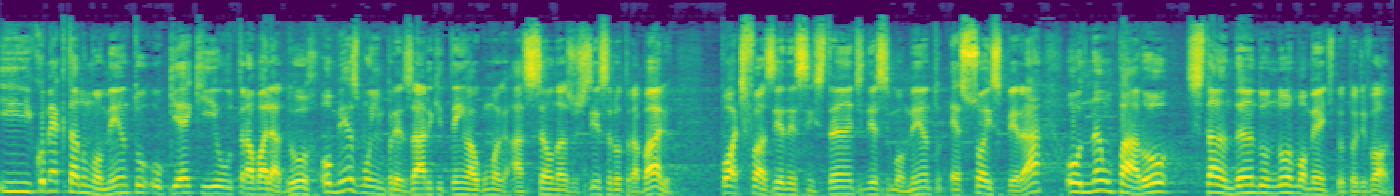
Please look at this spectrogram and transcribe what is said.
E como é que está no momento? O que é que o trabalhador, ou mesmo o empresário que tem alguma ação na Justiça do Trabalho, pode fazer nesse instante, nesse momento? É só esperar ou não parou, está andando normalmente, doutor Divaldo?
